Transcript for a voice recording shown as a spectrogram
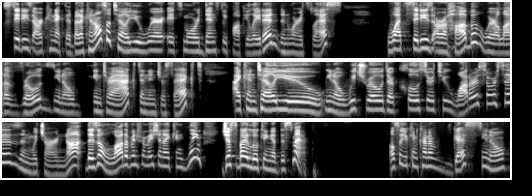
cities are connected. But I can also tell you where it's more densely populated and where it's less. What cities are a hub where a lot of roads, you know, interact and intersect. I can tell you, you know, which roads are closer to water sources and which are not. There's a lot of information I can glean just by looking at this map. Also, you can kind of guess, you know,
